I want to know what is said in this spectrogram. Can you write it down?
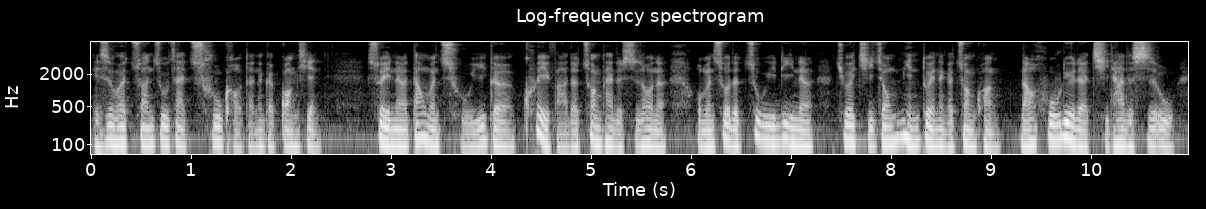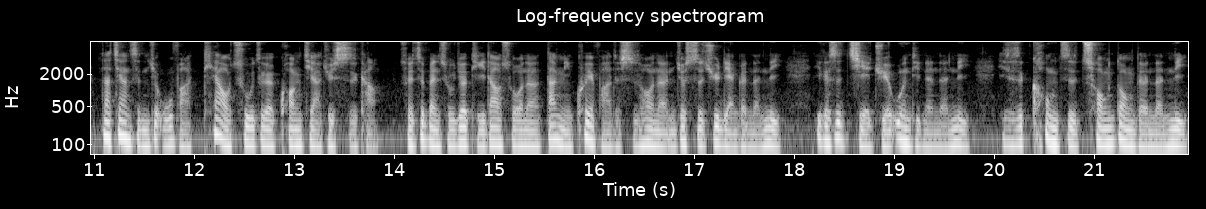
你是会专注在出口的那个光线。所以呢，当我们处于一个匮乏的状态的时候呢，我们所有的注意力呢，就会集中面对那个状况，然后忽略了其他的事物。那这样子你就无法跳出这个框架去思考。所以这本书就提到说呢，当你匮乏的时候呢，你就失去两个能力，一个是解决问题的能力，一个是控制冲动的能力。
